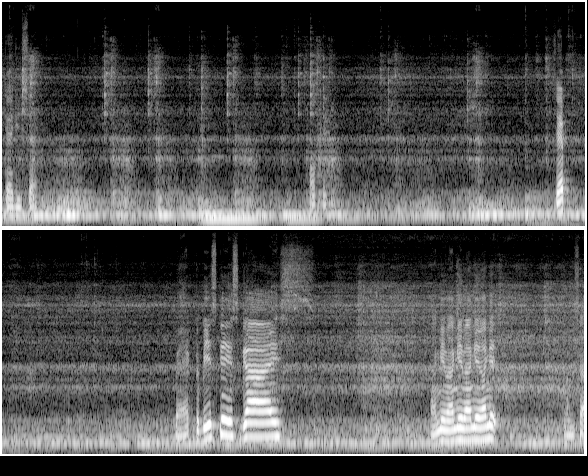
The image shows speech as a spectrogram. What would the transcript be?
Sekali bisa. Oke. Sip. Back to business, guys. Manggi, manggi, manggi, manggi. Nggak bisa.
